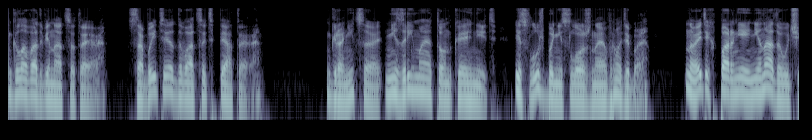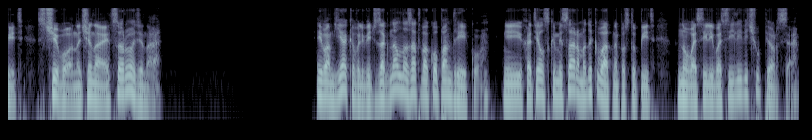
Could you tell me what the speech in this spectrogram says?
Глава 12. Событие 25. Граница — незримая тонкая нить, и служба несложная вроде бы. Но этих парней не надо учить, с чего начинается Родина. Иван Яковлевич загнал назад в окоп Андрейку и хотел с комиссаром адекватно поступить, но Василий Васильевич уперся.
